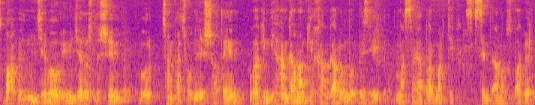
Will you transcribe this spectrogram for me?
զբաղվել նույն ձևով, իմիջիայլոց նշեմ, որ ցանկացողները շատ են, ուղղակի մի հանգամանք է խանգարում, որ เป զի massայաբար մարդիկ սկսեն դրանով զբաղվել։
